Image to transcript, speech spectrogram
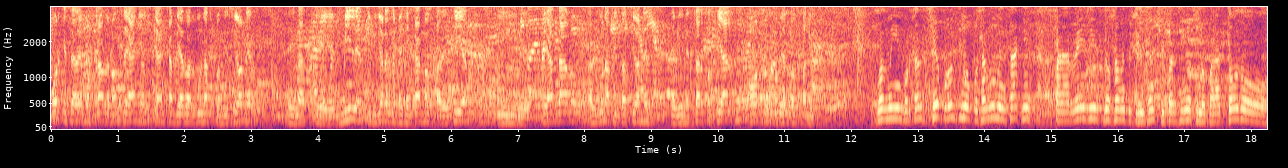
porque se ha demostrado en 11 años que han cambiado algunas condiciones en las que miles y millones de mexicanos padecían y se han dado algunas situaciones de bienestar social con los gobiernos panistas cosas muy importante. Señor, por último, pues algún mensaje para redes, no solamente televisión chilpancingo, sino para todo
